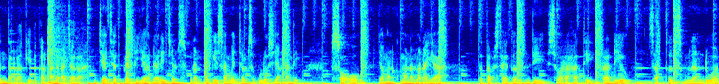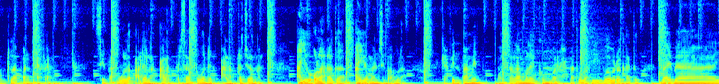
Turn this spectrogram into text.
bentar lagi akan ada acara Jajatpedia dari jam 9 pagi sampai jam 10 siang nanti. So, jangan ke mana-mana ya. Tetap stay tune di Suara Hati Radio 1928 FM. Sepak bola adalah alat persatuan dan alat perjuangan. Ayo olahraga, ayo main sepak bola. Kevin pamit. Wassalamualaikum warahmatullahi wabarakatuh. Bye bye.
